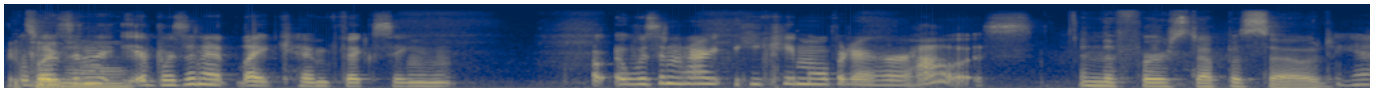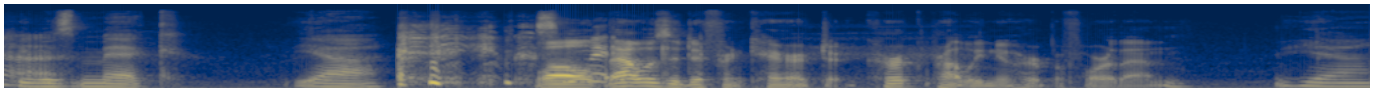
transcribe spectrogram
it's wasn't it, wasn't it like him fixing? It wasn't. It, he came over to her house. In the first episode, Yeah, he was Mick. Yeah. well, Mick. that was a different character. Kirk probably knew her before then. Yeah.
